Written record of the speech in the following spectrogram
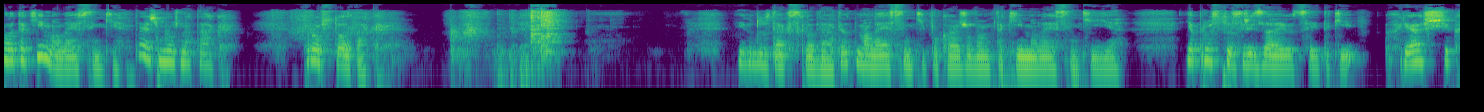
Отакі малесенькі. Теж можна так. Просто отак. І буду так складати. От малесенькі, покажу вам такі малесенькі є. Я просто зрізаю цей такий хрящик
